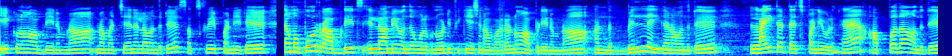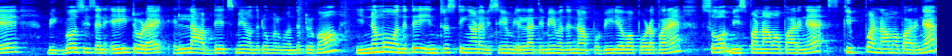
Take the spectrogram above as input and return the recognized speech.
கேட்கணும் அப்படின்னம்னா நம்ம சேனலை வந்துட்டு சப்ஸ்கிரைப் பண்ணிவிட்டு நம்ம போடுற அப்டேட்ஸ் எல்லாமே வந்து உங்களுக்கு நோட்டிஃபிகேஷனாக வரணும் அப்படின்னம்னா அந்த பெல் ஐக்கனை வந்துட்டு லைட்டாக டச் பண்ணி விடுங்க அப்போ தான் வந்துட்டு பிக் பாஸ் சீசன் எயிட்டோட எல்லா அப்டேட்ஸுமே வந்துட்டு உங்களுக்கு வந்துட்டுருக்கோம். இன்னமும் வந்துட்டு இன்ட்ரெஸ்டிங்கான விஷயம் எல்லாத்தையுமே வந்து நான் இப்போ வீடியோவாக போட போகிறேன் ஸோ மிஸ் பண்ணாமல் பாருங்கள் ஸ்கிப் பண்ணாமல் பாருங்கள்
